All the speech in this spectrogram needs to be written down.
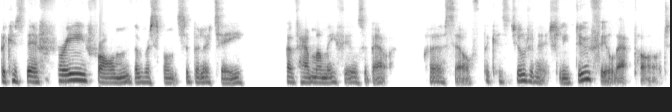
because they're free from the responsibility of how mummy feels about herself because children actually do feel that part.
